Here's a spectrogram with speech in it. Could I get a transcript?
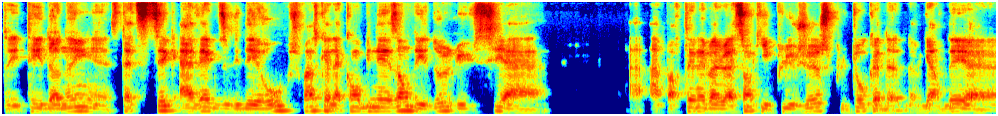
tes, données statistiques avec du vidéo. Je pense que la combinaison des deux réussit à, apporter une évaluation qui est plus juste plutôt que de, regarder euh,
